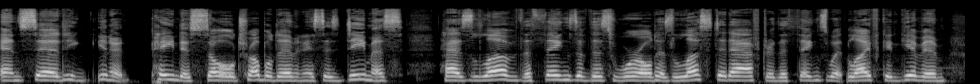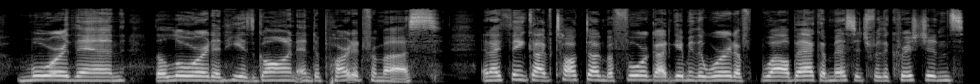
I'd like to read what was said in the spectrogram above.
and said he, you know, pained his soul, troubled him. And it says, Demas has loved the things of this world, has lusted after the things what life could give him more than the Lord, and he is gone and departed from us. And I think I've talked on before, God gave me the word a while back, a message for the Christians,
